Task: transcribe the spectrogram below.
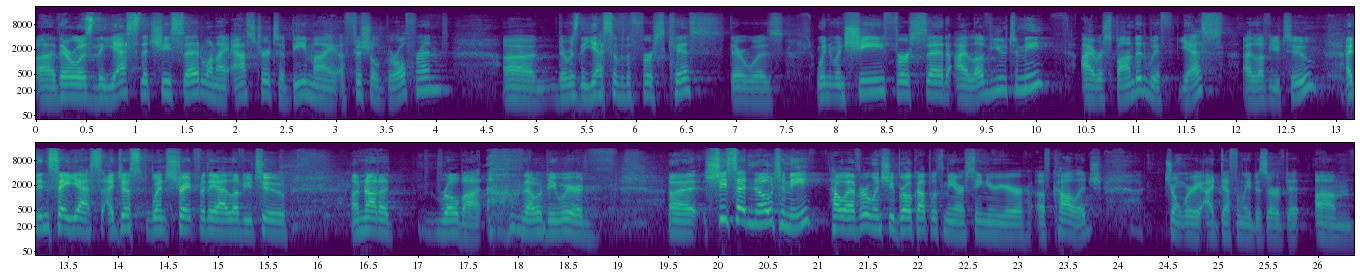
Uh, there was the yes that she said when I asked her to be my official girlfriend. Uh, there was the yes of the first kiss. There was when, when she first said, I love you to me, I responded with, Yes, I love you too. I didn't say yes, I just went straight for the I love you too. I'm not a robot. that would be weird. Uh, she said no to me, however, when she broke up with me our senior year of college. Don't worry, I definitely deserved it. Um,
